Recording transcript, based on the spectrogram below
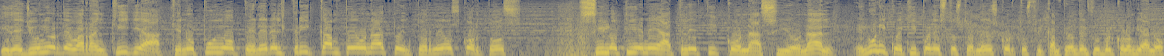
y de Junior de Barranquilla, que no pudo obtener el tricampeonato en torneos cortos, sí lo tiene Atlético Nacional, el único equipo en estos torneos cortos tricampeón del fútbol colombiano.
